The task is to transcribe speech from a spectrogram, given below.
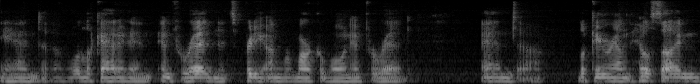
and uh, we'll look at it in infrared, and it's pretty unremarkable in infrared. And uh, looking around the hillside, uh,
